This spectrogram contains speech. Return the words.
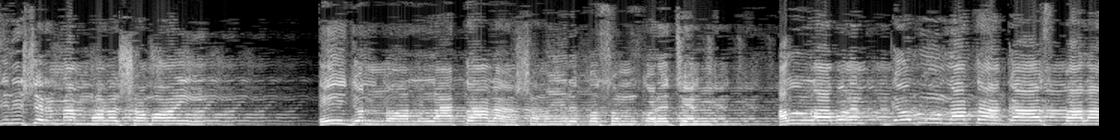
জিনিসের নাম হলো সময়। এই জন্য আল্লাহ তালা সময়ের কসম করেছেন। আল্লাহ বলেন, গরু, লাতা, গাছপালা,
